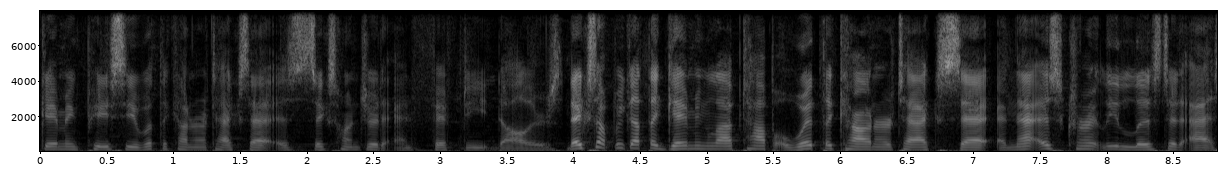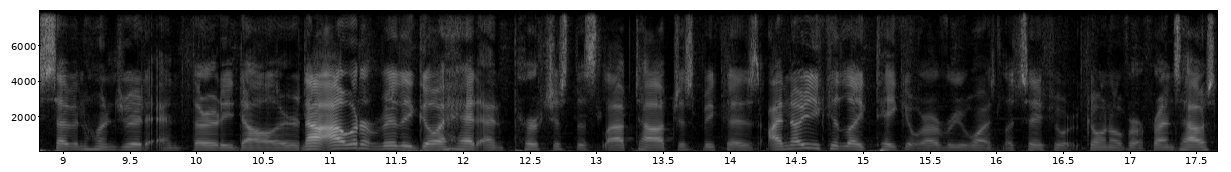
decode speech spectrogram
gaming PC with the counterattack set is $650. Next up, we got the gaming laptop with the counterattack set, and that is currently listed at $730. Now, I wouldn't really go ahead and purchase this laptop just because I know you could like take it wherever you want. Let's say if you're going over a friend's house,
